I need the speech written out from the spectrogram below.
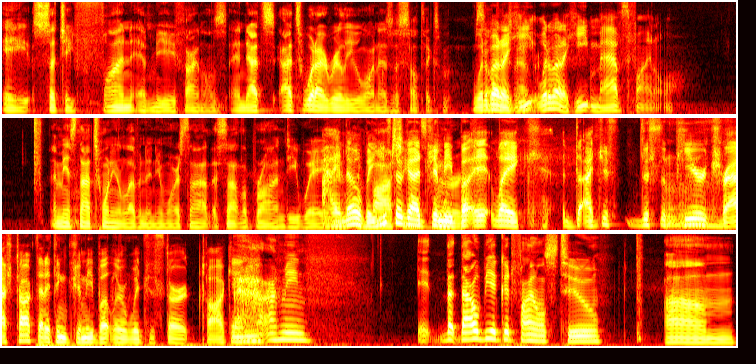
a such a fun NBA finals, and that's that's what I really want as a Celtics. What about a Celtics Heat? What about a Heat Mavs final? I mean, it's not 2011 anymore. It's not. It's not LeBron, D Wade. I know, but you still got Jimmy. But it, like, I just just the pure trash talk that I think Jimmy Butler would just start talking. I mean, it, that that would be a good finals too. Um,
